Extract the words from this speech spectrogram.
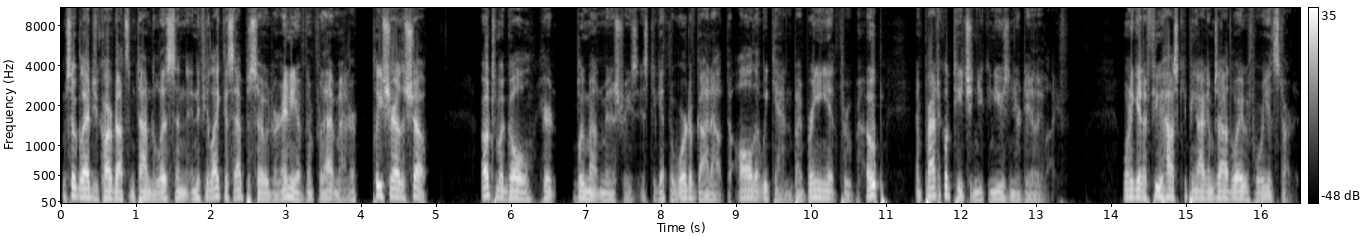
I'm so glad you carved out some time to listen, and if you like this episode, or any of them for that matter, please share the show. Our ultimate goal here at Blue Mountain Ministries is to get the Word of God out to all that we can by bringing it through hope and practical teaching you can use in your daily life. Want to get a few housekeeping items out of the way before we get started.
